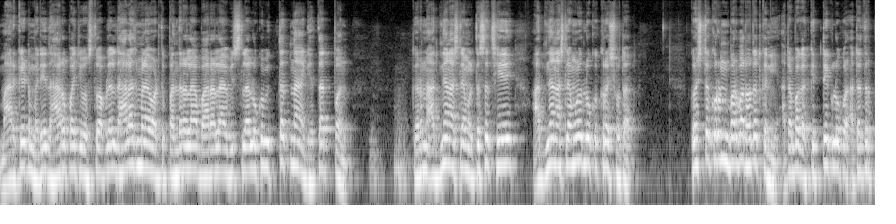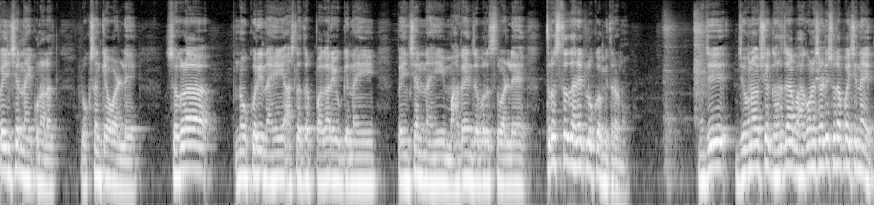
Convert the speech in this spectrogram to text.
मार्केटमध्ये दहा रुपयाची वस्तू आपल्याला दहालाच मिळावी वाटतं. पंधराला बाराला वीसला लोक विकतात ना घेतात पण. कारण अज्ञान असल्यामुळे तसंच हे अज्ञान असल्यामुळे लोक क्रश होतात. कष्ट करून बरबाद होतात का नाही? आता बघा कित्येक लोक आता तर पेन्शन नाही कुणालाच. लोकसंख्या वाढले. सगळं नोकरी नाही असलं तर पगार योग्य नाही. पेन्शन नाही महागाई जबरदस्त वाढले त्रस्त झालेत लोक मित्रांनो. म्हणजे जीवनाविषयी गरजा भागवण्यासाठी सुद्धा पैसे नाहीत.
